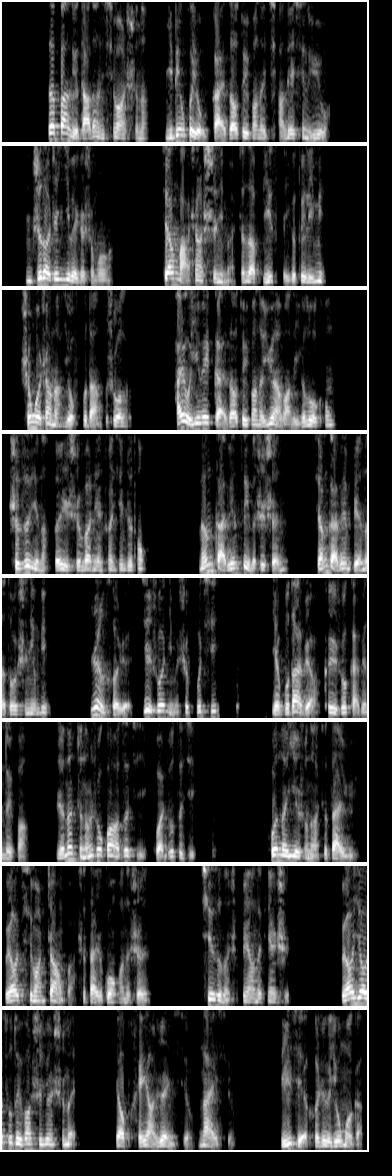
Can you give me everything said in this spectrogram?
在伴侣达到你期望时呢，一定会有改造对方的强烈心理欲望。你知道这意味着什么吗？将马上使你们站在彼此的一个对立面，生活上呢有负担不说了。还有因为改造对方的愿望的一个落空，使自己呢得以是万箭穿心之痛。能改变自己的是神，想改变别人的都是神经病。任何人，即使说你们是夫妻，也不代表可以说改变对方。人呢，只能说管好自己，管住自己。婚的艺术呢，就在于不要期望丈夫是带着光环的神，妻子呢是飞扬的天使。不要要求对方十全十美，要培养韧性、耐性、理解和这个幽默感。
